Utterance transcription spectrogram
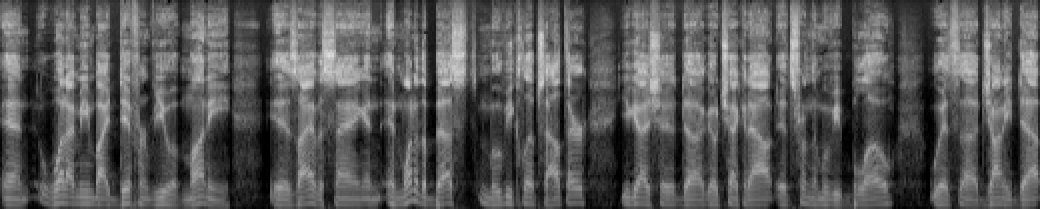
And what I mean by different view of money is I have a saying, and, and one of the best movie clips out there, you guys should uh, go check it out. It's from the movie Blow with uh, Johnny Depp.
